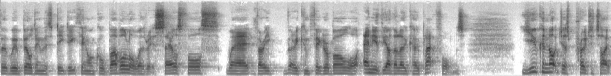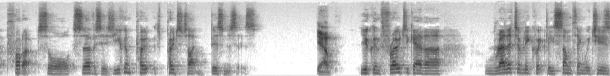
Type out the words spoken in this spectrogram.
we're building this deep deep thing on called Bubble, or whether it's Salesforce, where very very configurable, or any of the other low code platforms, you can not just prototype products or services. You can pro- prototype businesses. Yeah. You can throw together relatively quickly something which is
